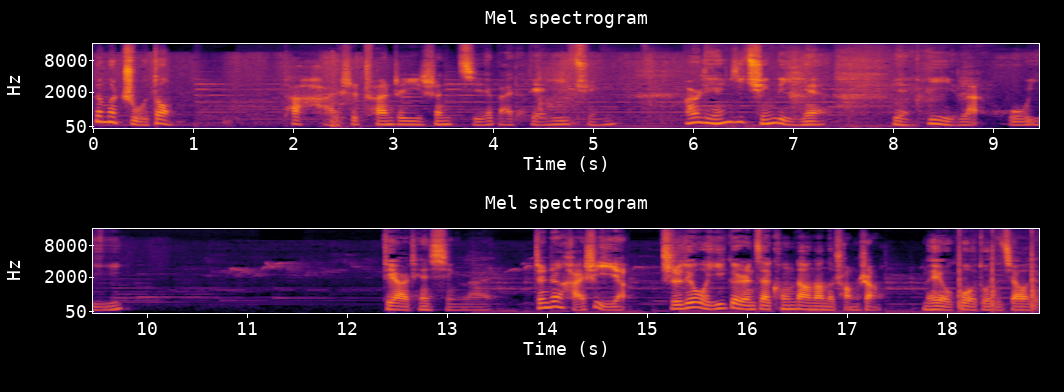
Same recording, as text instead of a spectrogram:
那么主动。她还是穿着一身洁白的连衣裙，而连衣裙里面便一览无遗。第二天醒来，珍珍还是一样，只留我一个人在空荡荡的床上。没有过多的交流，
